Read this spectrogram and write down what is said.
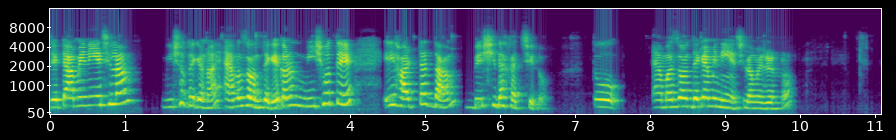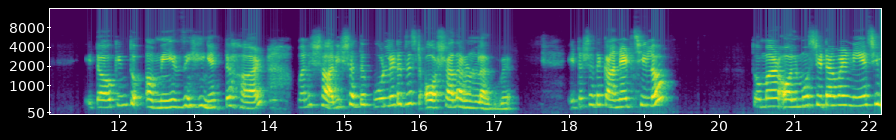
যেটা আমি নিয়েছিলাম মিশো থেকে নয়, অ্যামাজন থেকে, কারণ মিশোতে এই হারটার দাম বেশি দেখাচ্ছিল। তো অ্যামাজন থেকে আমি নিয়েছিলাম এর জন্য। এটাও কিন্তু অ্যামেজিং একটা হার। মানে শাড়ির সাথে পরলে এটা জাস্ট অসাধারণ লাগবে। এটার সাথে কানের ছিল। তোমার অলমোস্ট এটা আমার নিয়েছিল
